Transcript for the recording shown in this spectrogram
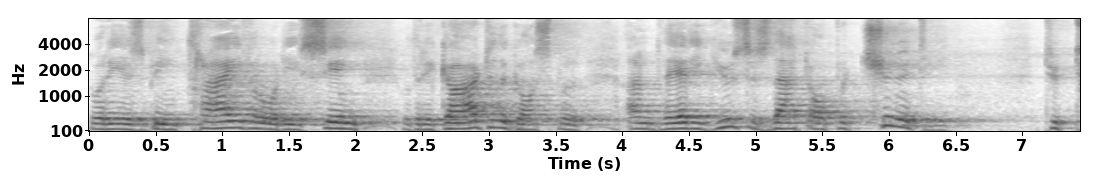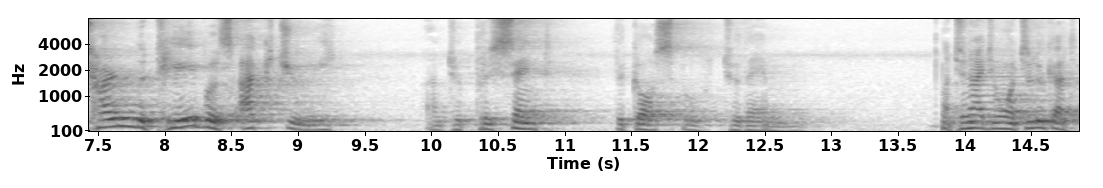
where he is being tried for what he's saying with regard to the gospel, and there he uses that opportunity to turn the tables actually and to present the gospel to them. And tonight we want to look at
